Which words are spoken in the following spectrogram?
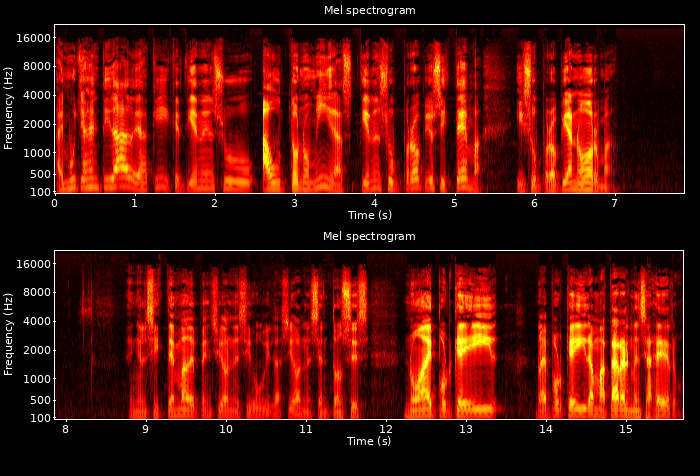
hay muchas entidades aquí que tienen su autonomía, tienen su propio sistema y su propia norma en el sistema de pensiones y jubilaciones. Entonces, no hay por qué ir, no hay por qué ir a matar al mensajero.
